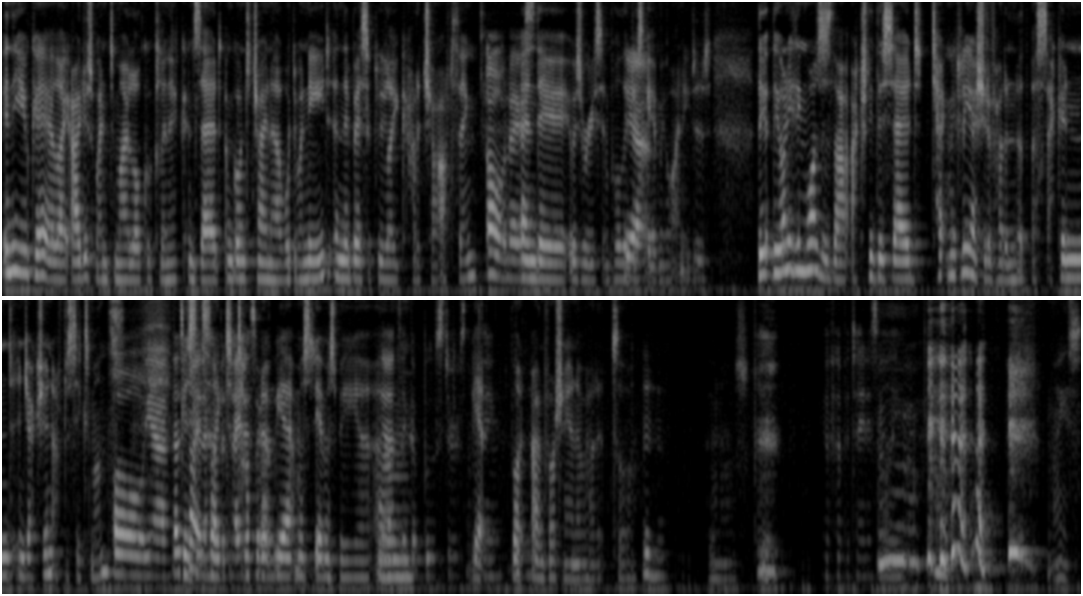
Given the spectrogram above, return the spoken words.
In the UK, like I just went to my local clinic and said, I'm going to China, what do I need? And they basically like had a chart thing. Oh, nice. And they it was really simple. They just gave me what I needed. The the only thing was is that actually they said technically I should have had another, a second injection after six months. oh yeah, that's because probably it's like to top it up. one. Yeah, it must it must be yeah. Yeah, it's Um, like a booster or something. yeah. But unfortunately, I never had it, so Mm-hmm. who knows? You have hepatitis. Holly. Nice.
